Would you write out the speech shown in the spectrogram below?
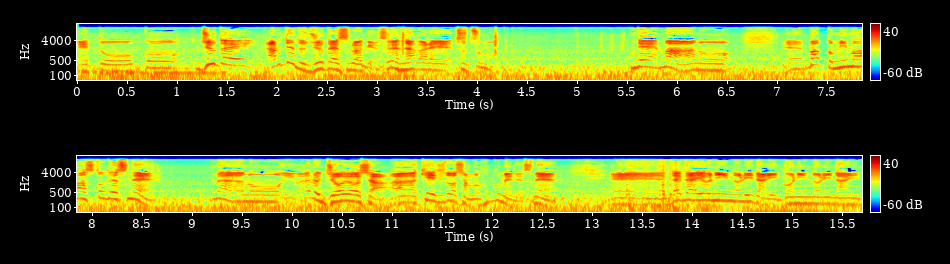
えっと、こう、渋滞、ある程度渋滞するわけですね、流れつつも。で、まあ、あの、えーパッと見回すとですね、まあ、あの、いわゆる乗用車、あ軽自動車も含めですね、えー、だいたい4人乗りなり5人乗りなり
